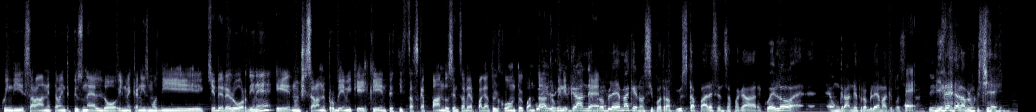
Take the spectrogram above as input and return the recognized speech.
quindi sarà nettamente più snello il meccanismo di chiedere l'ordine e non ci saranno i problemi che il cliente ti sta scappando senza aver pagato il conto e quant'altro. Quindi il grande è... problema è che non si potrà più scappare senza pagare, quello è, è un grande problema che possiamo eh... finire dalla blockchain.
